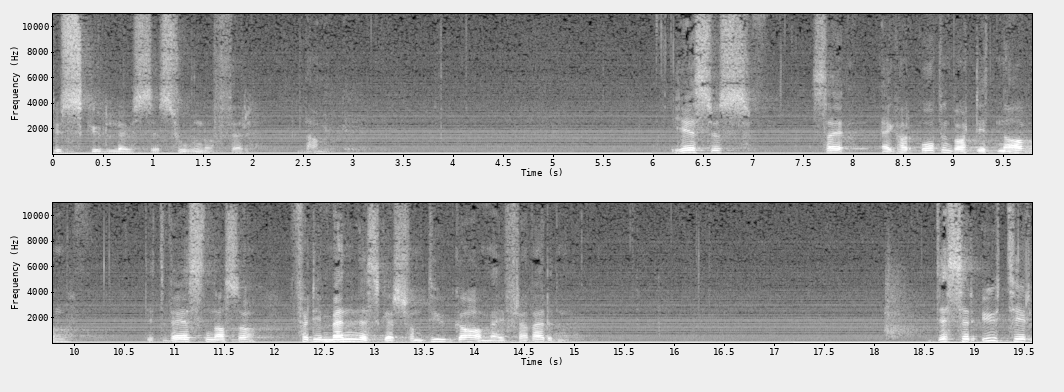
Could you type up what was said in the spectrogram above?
du skuldløse sonofferlam. Jesus sier, 'Jeg har åpenbart ditt navn, ditt vesen altså, for de mennesker som du ga meg fra verden.' Det ser ut til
